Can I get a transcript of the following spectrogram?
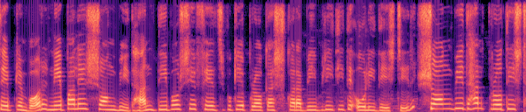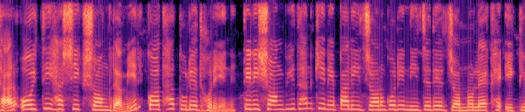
সেপ্টেম্বর নেপালের সংবিধান দিবসে ফেসবুকে প্রকাশ করা বিবৃতিতে ওলি দেশটির সংবিধান প্রতিষ্ঠার ঐতিহাসিক সংগ্রামের কথা তুলে ধরেন। তিনি সংবিধানকে নেপালি জনগণের নিজেদের জন্য লেখা একটি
